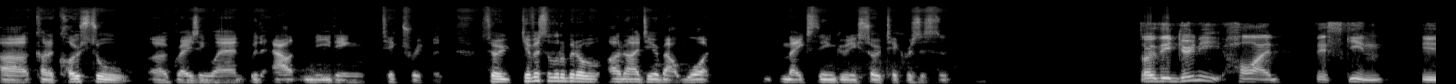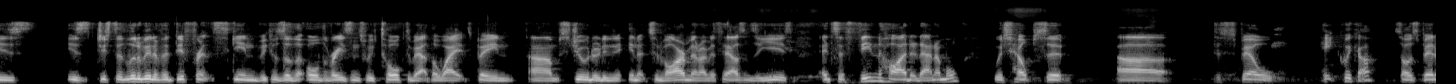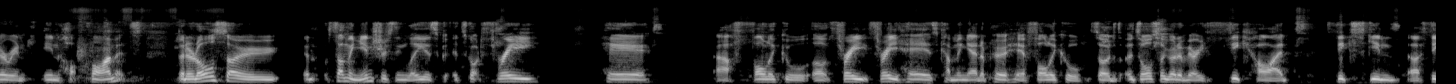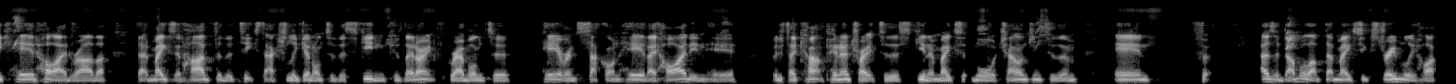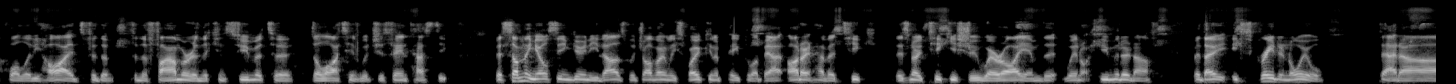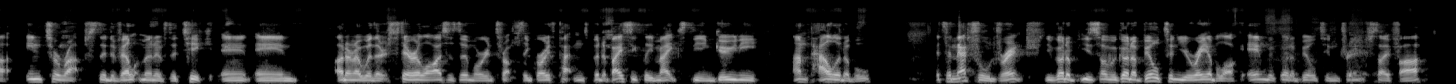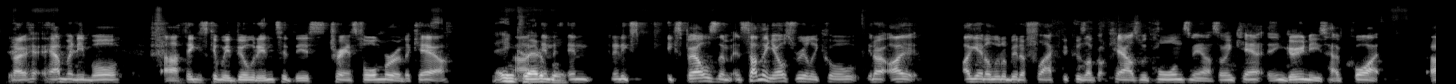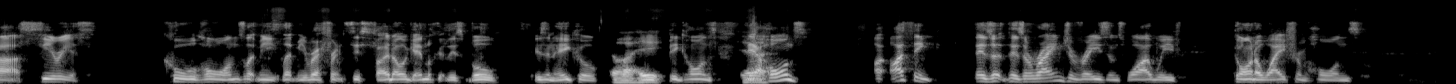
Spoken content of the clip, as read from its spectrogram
uh, kind of coastal uh, grazing land without needing tick treatment. So, give us a little bit of an idea about what makes the Nguni so tick resistant. So the Nguni hide, their skin is is just a little bit of a different skin because of the, all the reasons we've talked about, the way it's been um, stewarded in, in, its environment over thousands of years. It's a thin hided animal, which helps it uh, dispel heat quicker, so it's better in, in hot climates. But it also, something interestingly, is it's got three hair uh, follicle or three three hairs coming out of per hair follicle. So it's, it's also got a very thick hide, thick skin, uh, thick haired hide rather that makes it hard for the ticks to actually get onto the skin because they don't grab onto hair and suck on hair. They hide in hair, but if they can't penetrate to the skin, it makes it more challenging to them. And for, as a double up, that makes extremely high quality hides for the for the farmer and the consumer to delight in, which is fantastic. There's something else the Nguni does, which I've only spoken to people about. I don't have a tick. There's no tick issue where I am that we're not humid enough, but they excrete an oil that uh, interrupts the development of the tick and, and I don't know whether it sterilizes them or interrupts their growth patterns, but it basically makes the Nguni unpalatable. It's a natural drench. You've got a so we've got a built-in urea block and we've got a built-in drench so far. You know how many more uh, things can we build into this transformer of a cow? Incredible. Uh, and, and, and, it ex- expels them. And something else really cool, you know, I, I get a little bit of flack because I've got cows with horns now. So in, in Ngunis have quite uh, serious, cool horns. Let me let me reference this photo again. Look at this bull. Isn't he cool? Oh, he big horns. Yeah. Now horns. I, I think there's a there's a range of reasons why we've gone away from horns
